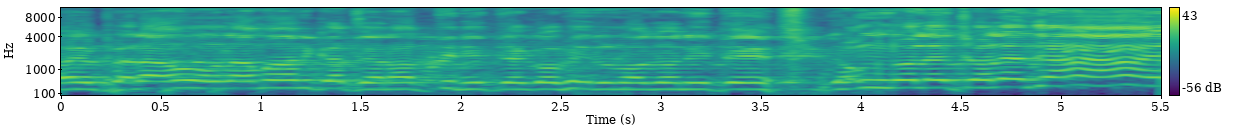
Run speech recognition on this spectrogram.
ওই ফেরাউন আমার কাছে রাত্রিতে গভীর রজনীতে জঙ্গলে চলে যায়।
